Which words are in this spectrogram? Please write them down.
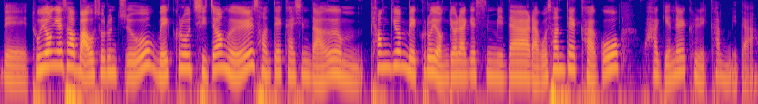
네, 도형에서 마우스 오른쪽 매크로 지정을 선택하신 다음 평균 매크로 연결하겠습니다. 라고 선택하고 확인을 클릭합니다.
